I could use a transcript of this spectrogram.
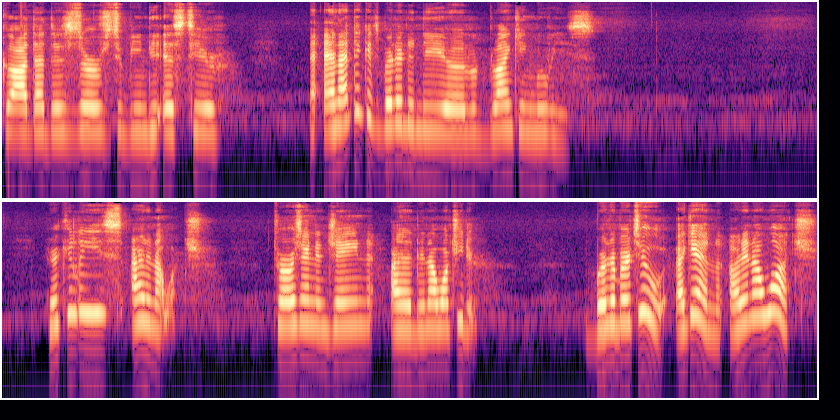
god, that deserves to be in the S tier. And I think it's better than the uh, Lion King movies. Hercules, I did not watch. Tarzan and Jane, I did not watch either. Brother Bear 2, again, I did not watch.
